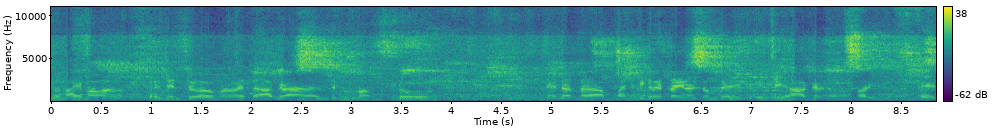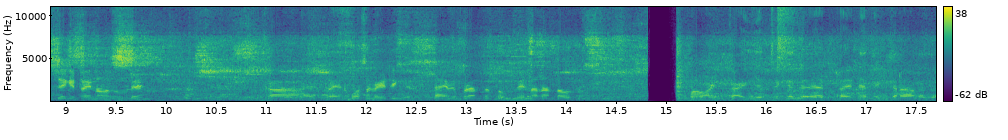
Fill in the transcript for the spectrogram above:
హాయ్ మామ. ప్రజెంట్ మనమైతే ఆగ్రా రైల్వే ఉన్నాం. ఇప్పుడు ఏంటంటే పన్నెండుకి ట్రైన్ ఉంటుంది ఉంది. ఇక్కడ నుంచి ఆగ్రా సారీ అయోధ్యకి ట్రైన్ ఉంటుంది ఉంది. ఇంకా ట్రైన్ కోసం వెయిటింగ్ టైం ఇప్పుడు అంతా తొమ్మిదిన్నర అంత అవుతుంది. మామ ఇంకా అయోధ్యకి వెళ్ళే ట్రైన్ అయితే ఇంకా రాలేదు.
